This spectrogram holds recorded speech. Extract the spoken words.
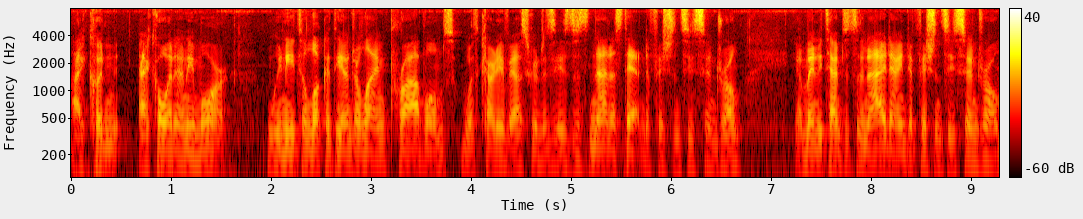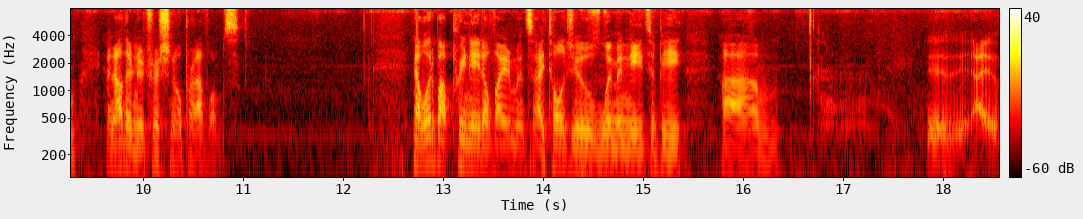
I couldn't echo it anymore. We need to look at the underlying problems with cardiovascular disease. It's not a statin deficiency syndrome. And many times it's an iodine deficiency syndrome and other nutritional problems. Now, what about prenatal vitamins? I told you women need to be um, uh,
